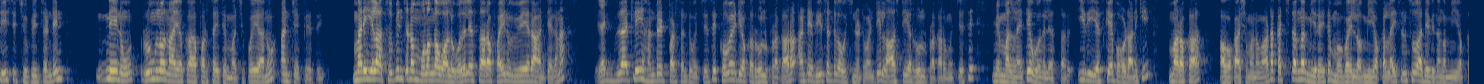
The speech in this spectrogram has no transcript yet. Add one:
తీసి చూపించండి. నేను రూమ్లో నా యొక్క పర్స్ అయితే మర్చిపోయాను అని చెప్పేసి. మరి ఇలా చూపించడం మూలంగా వాళ్ళు వదిలేస్తారా? ఫైన్ వేయరా అంటే కనుక ఎగ్జాక్ట్లీ హండ్రెడ్ పర్సెంట్ వచ్చేసి కువైట్ యొక్క రూల్ ప్రకారం అంటే రీసెంట్గా వచ్చినటువంటి లాస్ట్ ఇయర్ రూల్ ప్రకారం వచ్చేసి మిమ్మల్ని అయితే వదిలేస్తారు. ఇది ఎస్కేప్ అవ్వడానికి మరొక అవకాశం అన్నమాట. ఖచ్చితంగా మీరైతే మొబైల్లో మీ యొక్క లైసెన్సు అదేవిధంగా మీ యొక్క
